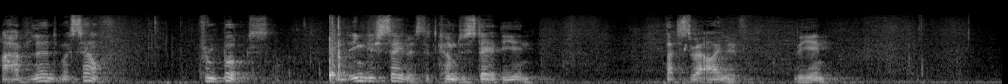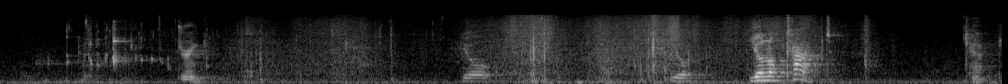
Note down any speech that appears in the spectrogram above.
I have learned myself from books. English sailors that come to stay at the inn. That is where I live, the inn. Drink. You're. You're. You're not capped. Capped.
